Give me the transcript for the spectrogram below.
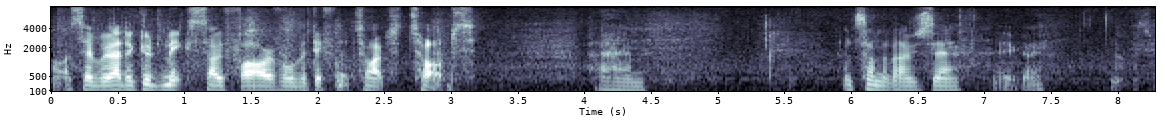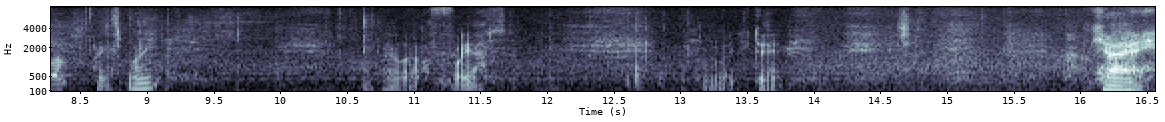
Like I said, we've had a good mix so far of all the different types of tops. Um, and some of those, uh, there you go. Nice one. Thanks, mate. I'll that off for you. I'll let you do it. Okay.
